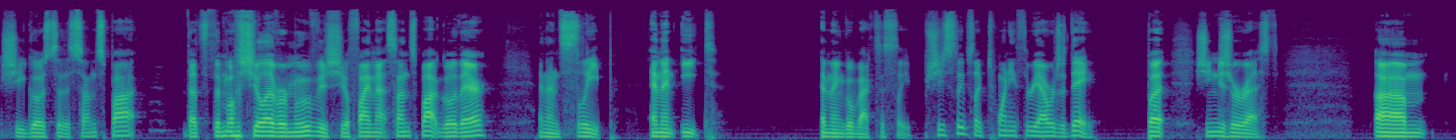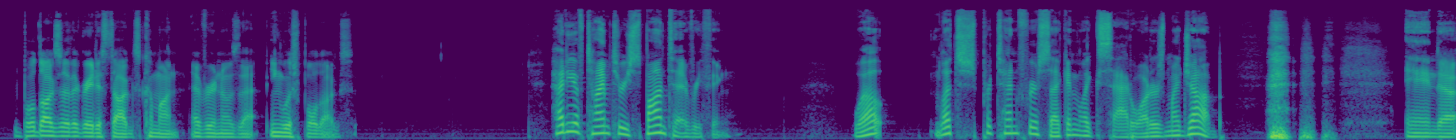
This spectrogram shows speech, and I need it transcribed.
she goes to the sunspot. That's the most she'll ever move. Is she'll find that sunspot, go there, and then sleep, and then eat, and then go back to sleep. She sleeps like twenty three hours a day, but she needs her rest. Um, bulldogs are the greatest dogs. Come on, everyone knows that. English bulldogs. How do you have time to respond to everything? Well, let's pretend for a second like Sadwater's my job. and uh,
